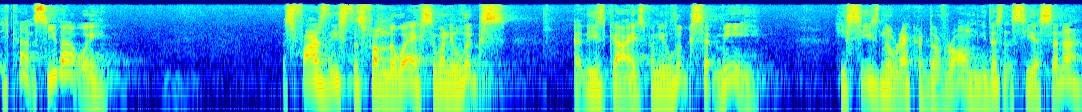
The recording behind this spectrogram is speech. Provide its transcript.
you can't see that way. As far as the east is from the west. So when He looks at these guys, when He looks at me, He sees no record of wrong. He doesn't see a sinner,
